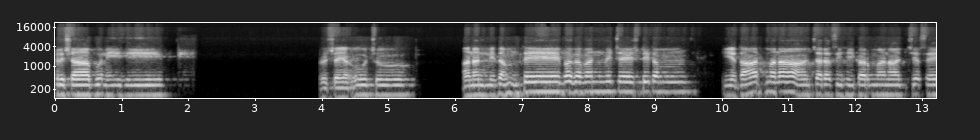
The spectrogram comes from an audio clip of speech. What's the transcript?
വൃഷാ പുനീः ഋഷയ ഊചു അനന്വിതം തേ ഭഗവൻ വിചേഷ്ടിതം യഥാത്മനാ ചരസി ഹി കർമ്മനാജ്യസേ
